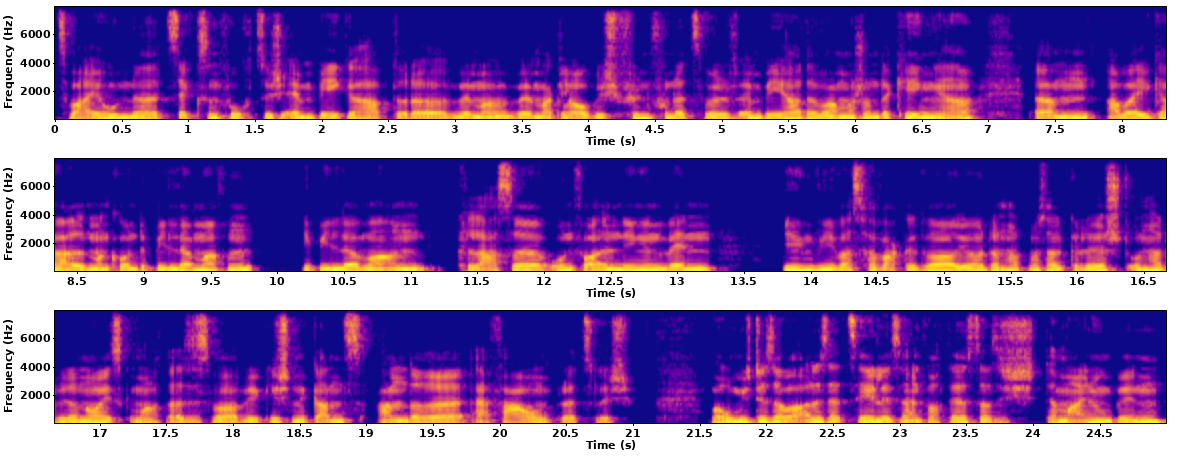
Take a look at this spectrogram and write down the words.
256 MB gehabt oder wenn man, wenn man glaube ich 512 MB hatte, war man schon der King, ja. Ähm, aber egal, man konnte Bilder machen, die Bilder waren klasse und vor allen Dingen, wenn irgendwie was verwackelt war, ja, dann hat man es halt gelöscht und hat wieder Neues gemacht. Also es war wirklich eine ganz andere Erfahrung plötzlich. Warum ich das aber alles erzähle, ist einfach das, dass ich der Meinung bin,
